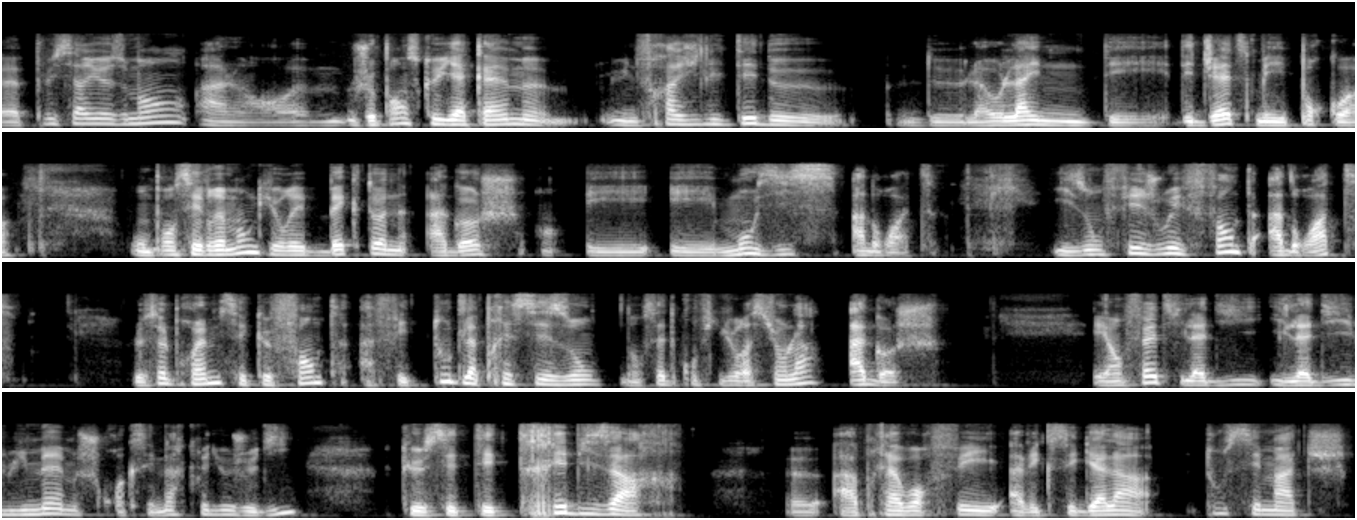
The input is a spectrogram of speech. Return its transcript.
Euh, plus sérieusement, alors, euh, je pense qu'il y a quand même une fragilité de, la O-line des, Jets, mais pourquoi? On pensait vraiment qu'il y aurait Beckton à gauche et, et, Moses à droite. Ils ont fait jouer Fant à droite. Le seul problème, c'est que Fant a fait toute la pré-saison dans cette configuration-là à gauche. Et en fait, il a dit, lui-même, je crois que c'est mercredi ou jeudi, que c'était très bizarre, euh, après avoir fait avec ces gars-là tous ces matchs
